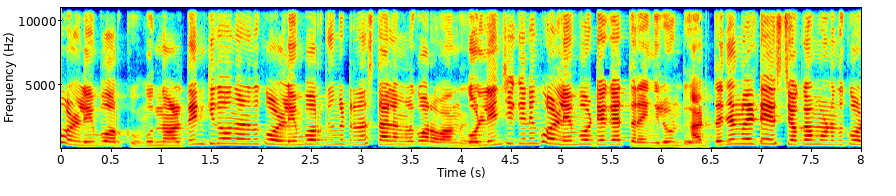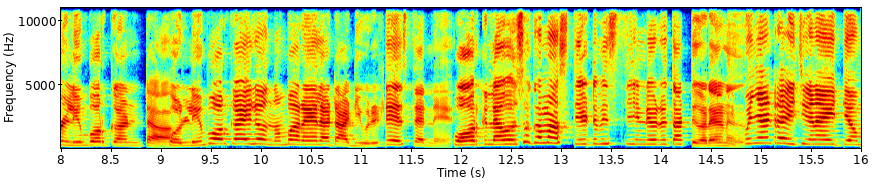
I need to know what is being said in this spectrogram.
കൊള്ളിയും പോർക്കും. കുന്നോളത്ത് എനിക്ക് തോന്നുന്നത് കൊള്ളിയും പോർക്കും കിട്ടുന്ന സ്ഥലങ്ങൾ കുറവാണ് കൊള്ളിയും ചിക്കനും കൊള്ളിയും പോട്ടിയൊക്കെ എത്രയെങ്കിലും ഉണ്ട്. അടുത്ത ഞങ്ങൾ ടേസ്റ്റ് നോക്കാൻ പോണത് കൊള്ളിയും പോർക്കാണ് കേട്ടാ കൊള്ളിയും പോർക്കായാലും ഒന്നും പറയാലാട്ടോ. അടിപൊളി ടേസ്റ്റ് തന്നെ. പോർക്ക് ലവേഴ്സ് ഒക്കെ മസ്തിയായിട്ട് വിസിറ്റ് ചെയ്യേണ്ട ഒരു തട്ടുകടയാണ്. ഇപ്പൊ ഞാൻ ട്രൈ ചെയ്യണ ഐറ്റം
